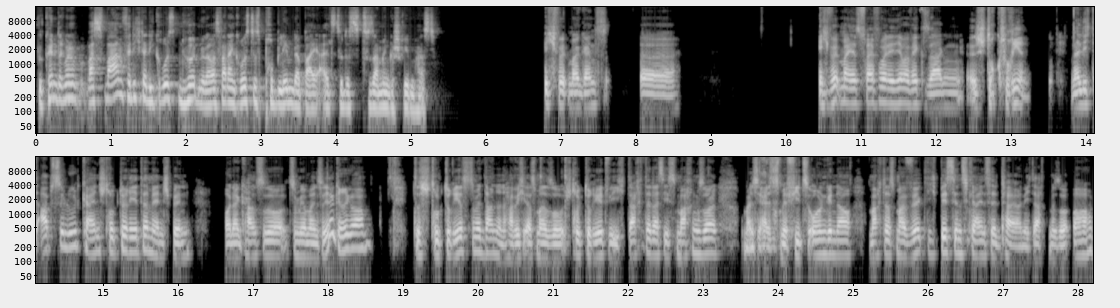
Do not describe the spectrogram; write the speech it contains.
wir können darüber, was waren für dich da die größten Hürden oder was war dein größtes Problem dabei, als du das zusammengeschrieben hast? Ich würde mal ganz, äh, ich würde mal jetzt frei von den Thema weg sagen, äh, strukturieren. Weil ich absolut kein strukturierter Mensch bin. Und dann kamst du zu mir und meinst so, ja, Gregor, das strukturierst du mir dann. Dann habe ich erstmal so strukturiert, wie ich dachte, dass ich es machen soll. Und meinte, ja, das ist mir viel zu ungenau. Mach das mal wirklich bis ins kleinste Detail. Und ich dachte mir so, oh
